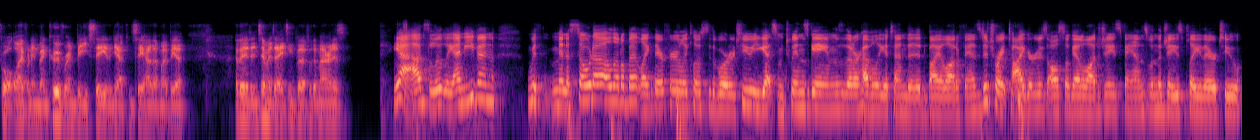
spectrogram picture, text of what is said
for everyone in Vancouver and BC, then yeah, I can see how that might be a a bit intimidating for for the Mariners. Yeah, absolutely, and even with Minnesota a little bit, like they're fairly close to the border too. You get some Twins games that are heavily attended by a lot of fans. Detroit Tigers also get a lot of Jays fans when the Jays play there too.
